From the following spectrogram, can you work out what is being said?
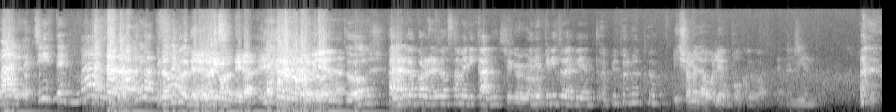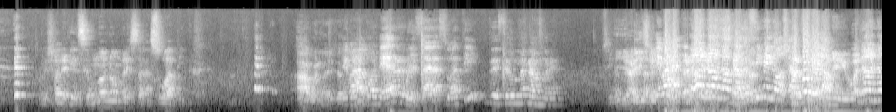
Malo, el chiste es malo. Pero dijo con los vientos. Para por los americanos. Con El espíritu del viento. Espíritu Santo. Y yo me la volé un poco igual el viento. Porque yo ¿Por le- qué? el segundo nombre es Saraswati. Ah, bueno, ahí ya ¿Le está. vas a poner Uy. Saraswati? De segundo nombre. Si no, Y ahí no sí. ¿Le vas a No, no, no, traducímelo, traducímelo. No, no,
